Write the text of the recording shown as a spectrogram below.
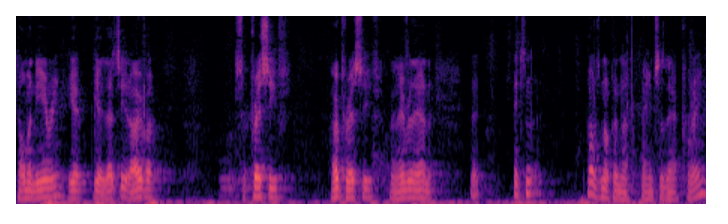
Domineering. Domineering. Yeah, yeah, that's it. Over, suppressive, oppressive, and everything. It's God's not going to answer that prayer.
